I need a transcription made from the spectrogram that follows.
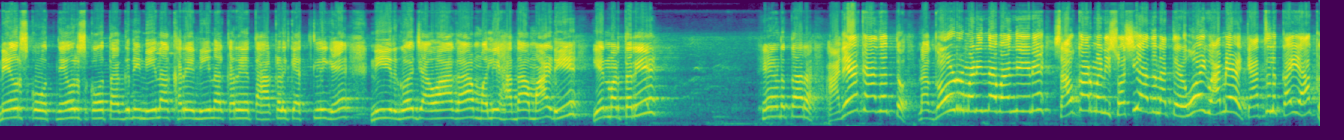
ನೇವರ್ಸ್ಕೋತ್, ನೇವರ್ಸ್ಕೋತ, ಅಗದಿ ನೀನ ಖರೆ ನೀನ ಖರೆ ಆಕಳ ಕೆತ್ತಲಿಗೆ ನೀರು ಗೊಜ್ಜ ಅವಾಗ ಮಲಿ ಹದ ಮಾಡಿ ಏನು ಮಾಡ್ತಾರಿ? ಹೇಳ್ತಾರ. ಅದೇ ಕಾದತ್ತು. ನಾ ಗೌಡ್ರ ಮನಿಂದ ಬಂದೀನಿ, ಸಾವುಕಾರ ಮನಿ ಸೊಸಿ ಅದನ್ನ ಅಂತೇಳಿ ಹೋಗಿ ಆಮೇಲೆ ಕೆತ್ತಲು ಕೈ ಹಾಕ.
